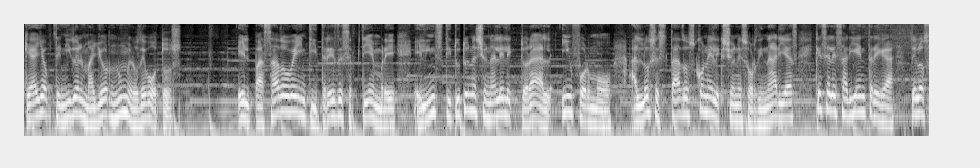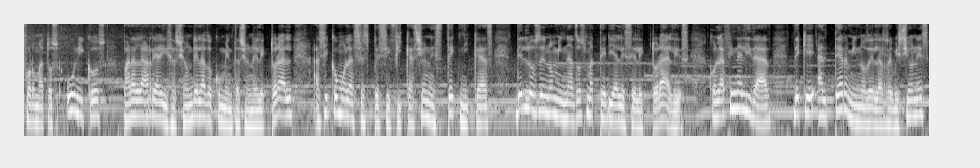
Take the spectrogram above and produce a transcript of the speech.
que haya obtenido el mayor número de votos. El pasado 23 de septiembre, el Instituto Nacional Electoral informó a los estados con elecciones ordinarias que se les haría entrega de los formatos únicos para la realización de la documentación electoral, así como las especificaciones técnicas de los denominados materiales electorales, con la finalidad de que al término de las revisiones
